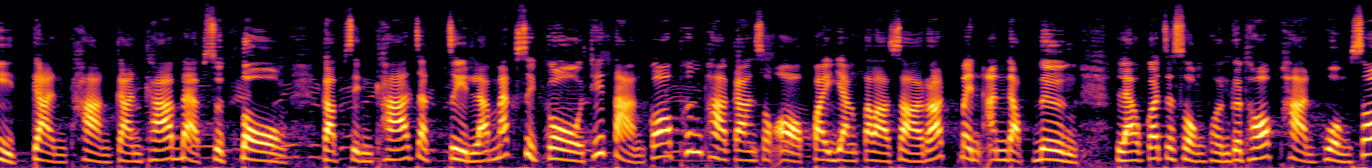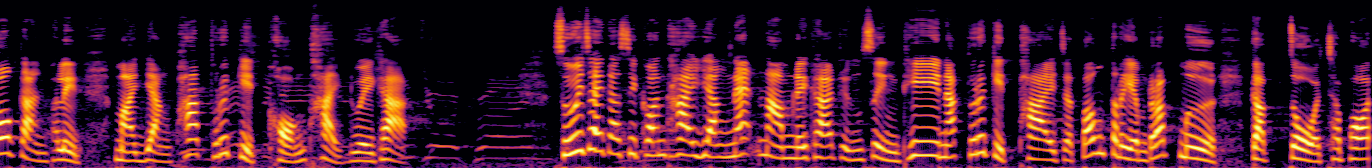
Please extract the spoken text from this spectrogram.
กีดกันทางการค้าแบบสุดโต่งกับสินค้าจากจีนและเม็กซิโก ที่ต่างก็พึ่งพาการส่งออกไปยังตลาดสหรัฐเป็นอันดับหนึ่งแล้วก็จะส่งผลกกระทบผ่านห่วงโซ่การผลิตมาอย่างภาคธุรกิจของไทยด้วยค่ะ ศูนย์วิจัยกสิกรไทยยังแนะนำนะคะถึงสิ่งที่นักธุรกิจไทยจะต้องเตรียมรับมือกับโจทย์เฉพาะ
